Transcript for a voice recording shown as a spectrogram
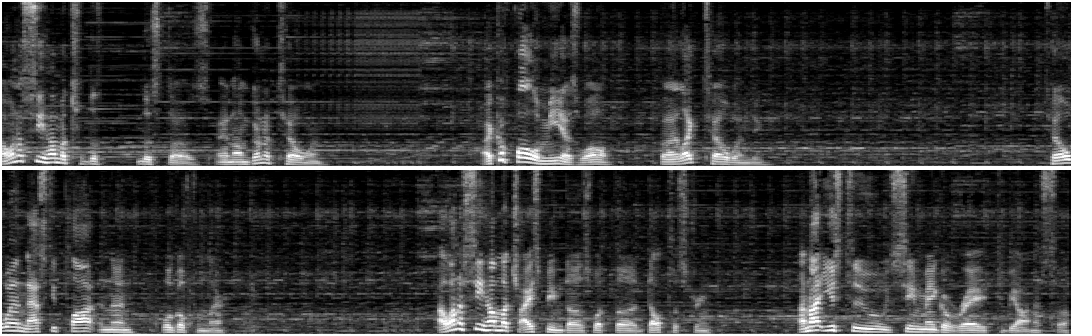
I want to see how much this, this does, and I'm gonna tell him. I could follow me as well, but I like tailwinding. Tailwind, nasty plot, and then we'll go from there. I want to see how much Ice Beam does with the Delta Stream. I'm not used to seeing Mega Ray, to be honest, so...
